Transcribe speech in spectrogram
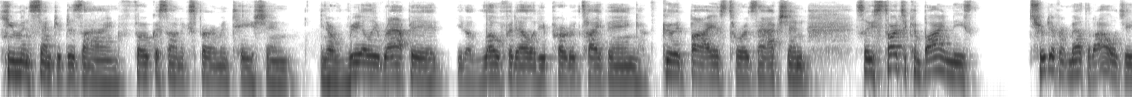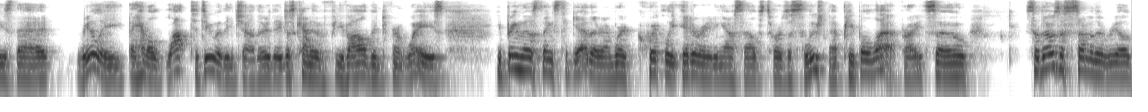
Human centered design, focus on experimentation, you know, really rapid, you know, low fidelity prototyping, good bias towards action. So you start to combine these two different methodologies that really they have a lot to do with each other. They just kind of evolved in different ways you bring those things together and we're quickly iterating ourselves towards a solution that people love, right? So, so those are some of the real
